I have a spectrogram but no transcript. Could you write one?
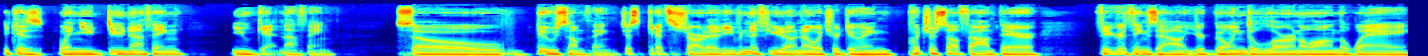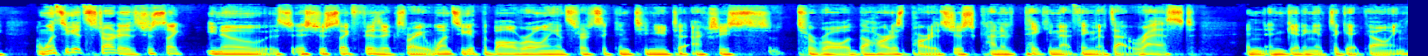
because when you do nothing, you get nothing. So do something. Just get started. Even if you don't know what you're doing, put yourself out there, figure things out. You're going to learn along the way. And once you get started, it's just like, you know, it's, it's just like physics, right? Once you get the ball rolling, it starts to continue to actually to roll. The hardest part is just kind of taking that thing that's at rest and, and, getting it to get going.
